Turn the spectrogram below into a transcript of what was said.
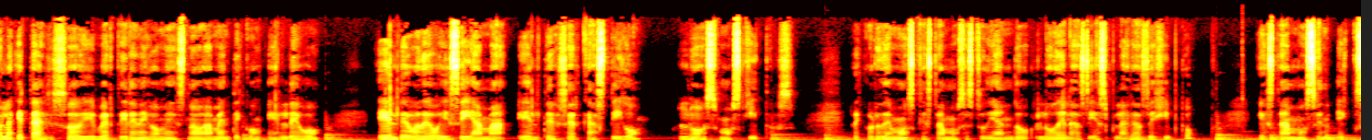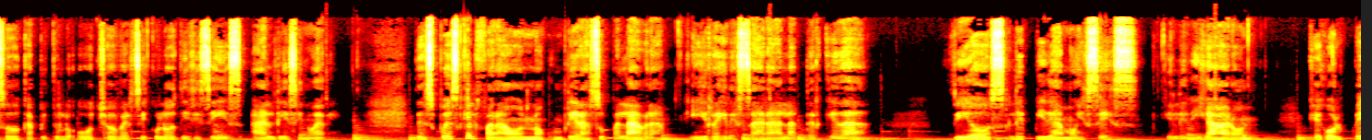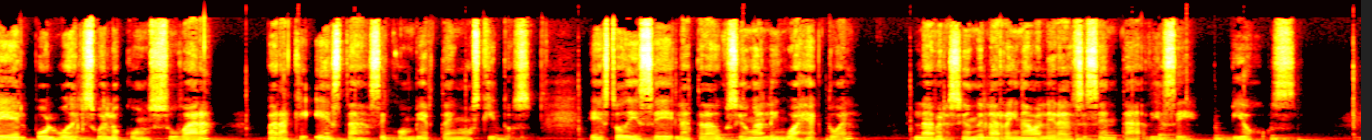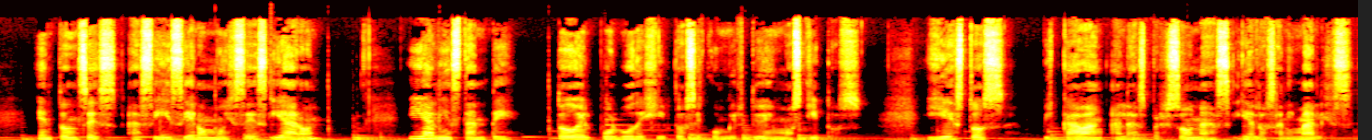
Hola, ¿qué tal? Soy Bertirene Gómez nuevamente con El Debo. El Debo de hoy se llama El tercer castigo, los mosquitos. Recordemos que estamos estudiando lo de las 10 plagas de Egipto. Estamos en Éxodo capítulo 8 versículos 16 al 19. Después que el faraón no cumpliera su palabra y regresara a la terquedad, Dios le pide a Moisés que le diga a Aarón que golpee el polvo del suelo con su vara para que ésta se convierta en mosquitos. Esto dice la traducción al lenguaje actual. La versión de la Reina Valera del 60 dice piojos. Entonces así hicieron Moisés y Aarón, y al instante todo el polvo de Egipto se convirtió en mosquitos, y estos picaban a las personas y a los animales.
